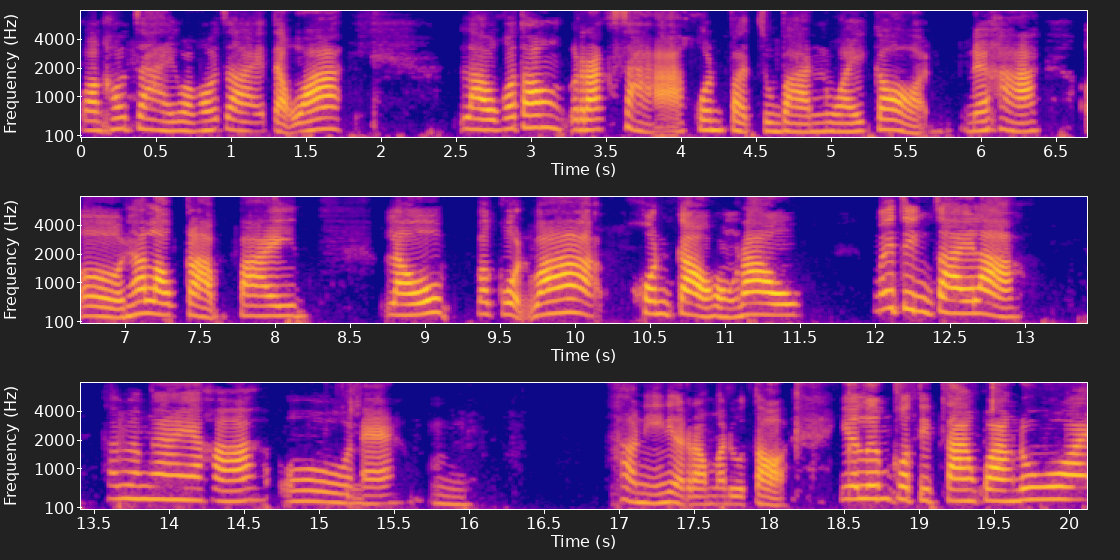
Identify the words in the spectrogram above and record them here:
กวางเข้าใจกวางเข้าใจ แต่ว่าเราก็ต้องรักษาคนปัจจุบันไว้ก่อนนะคะ เออถ้าเรากลับไป แล้วปรากฏว่าคนเก่าของเราไม่จริงใจล่ะทำยังไงอะคะ โอ้นะอืมคราวนี้เดี๋ยวเรามาดูต่อ อย่าลืมกดติดตามกวางด้วย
